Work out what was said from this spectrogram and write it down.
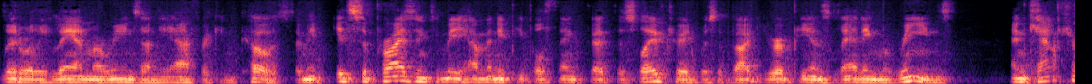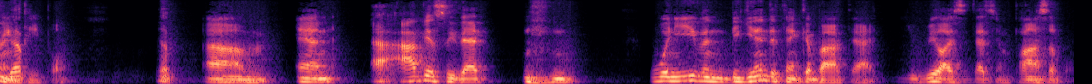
literally land Marines on the African coast. I mean, it's surprising to me how many people think that the slave trade was about Europeans landing Marines and capturing yep. people. Yep. Um, and obviously, that when you even begin to think about that, you realize that that's impossible.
